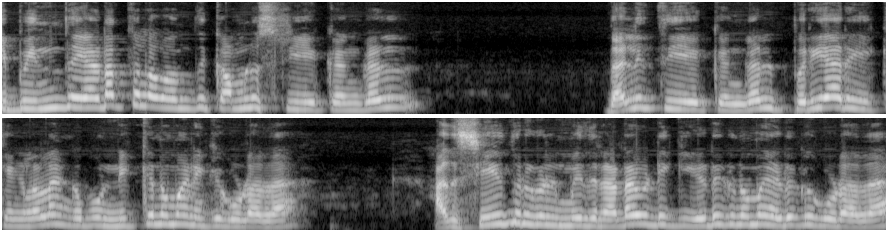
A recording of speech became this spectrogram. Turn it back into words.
இப்போ இந்த இடத்துல வந்து கம்யூனிஸ்ட் இயக்கங்கள் தலித் இயக்கங்கள் பெரியார் இயக்கங்களெல்லாம் இங்கே போய் நிற்கணுமா நிற்கக்கூடாதா? அது செய்தவர்கள் மீது நடவடிக்கை எடுக்கணுமா எடுக்கக்கூடாதா?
